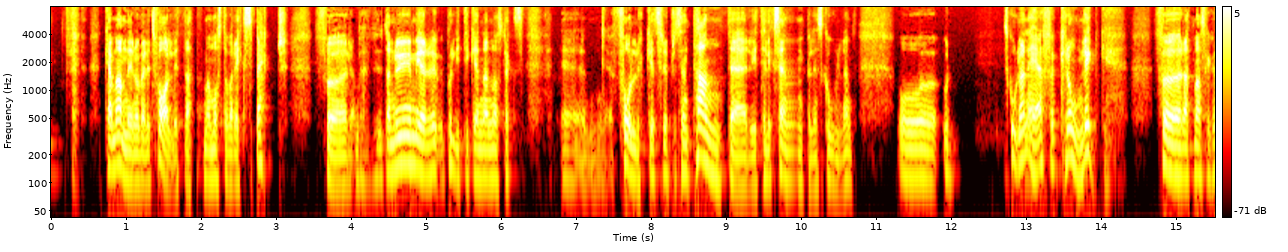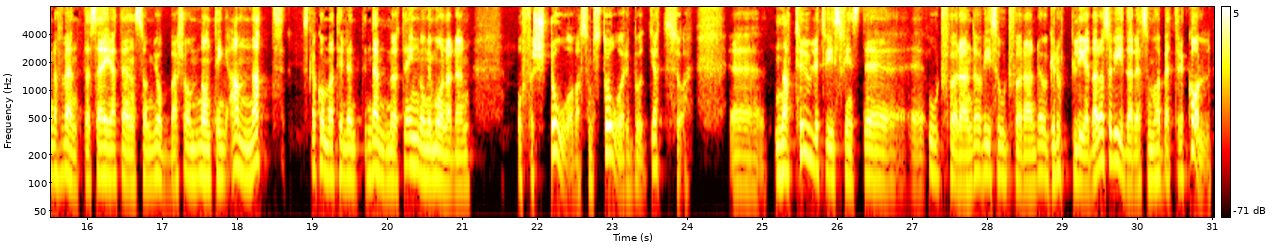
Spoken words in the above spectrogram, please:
kan man hamna i något väldigt farligt att man måste vara expert för, utan nu är mer politikerna någon slags eh, folkets representant där i till exempel en skolnämnd. Och, och, skolan är för krånglig för att man ska kunna förvänta sig att den som jobbar som någonting annat ska komma till ett nämndmöte en gång i månaden och förstå vad som står i budget. Så, eh, naturligtvis finns det eh, ordförande och vice ordförande och gruppledare och så vidare som har bättre koll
